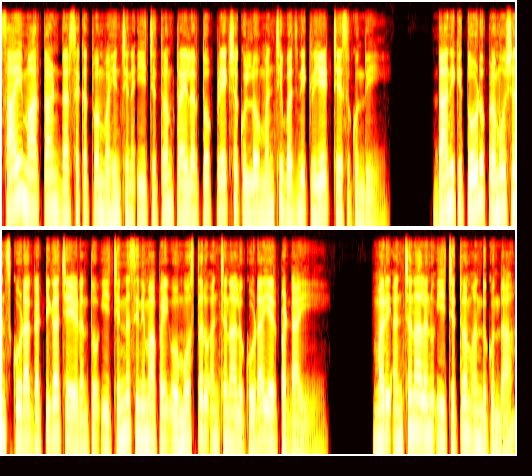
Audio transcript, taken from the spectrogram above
సాయి మార్తాండ్ దర్శకత్వం వహించిన ఈ చిత్రం ట్రైలర్తో ప్రేక్షకుల్లో మంచి బజ్ని క్రియేట్ చేసుకుంది. దానికి తోడు ప్రమోషన్స్ కూడా గట్టిగా చేయడంతో ఈ చిన్న సినిమాపై ఓ మోస్తరు అంచనాలు కూడా ఏర్పడ్డాయి. మరి అంచనాలను ఈ చిత్రం అందుకుందా?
